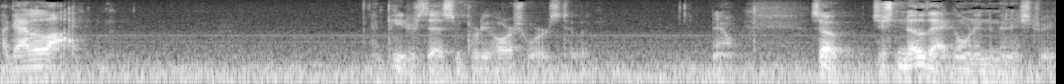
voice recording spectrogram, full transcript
I got a lot. And Peter says some pretty harsh words to it. Now, so just know that going into ministry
